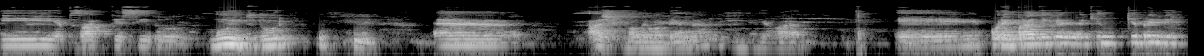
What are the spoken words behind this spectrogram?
E apesar de ter sido muito duro, uh, acho que valeu a pena e agora é pôr em prática aquilo que aprendi.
